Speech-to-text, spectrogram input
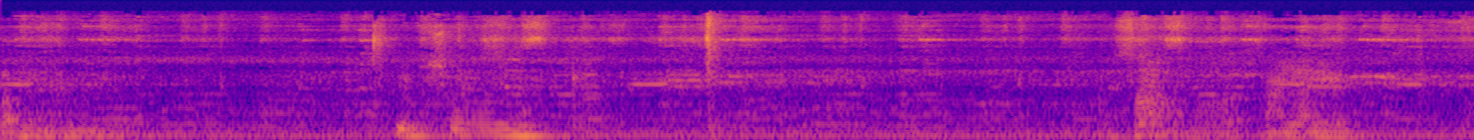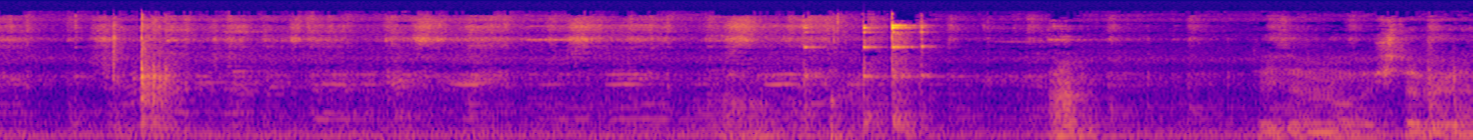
Bakayım yanıyor mu? Yok şu an yanıyor. Baksana. Ha yanıyor. Tamam. Ha? Teyzemin oğlu işte böyle.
